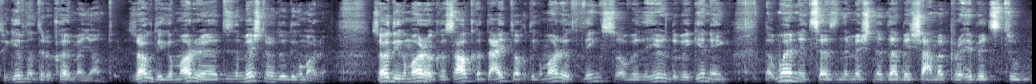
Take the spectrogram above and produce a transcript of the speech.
to give them to the Kohen Mayont. Zog the Gemara, this is the Mishnah of the Gemara. Zog the Gemara, because Alka Daitoch, the Gemara thinks over here in the beginning that when it says in the Mishnah that Beshama prohibits to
